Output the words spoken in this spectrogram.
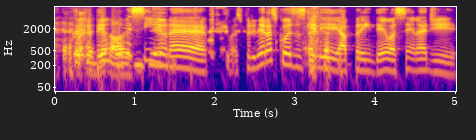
é bem no comecinho, né? As primeiras coisas que ele aprendeu, assim, né, de,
